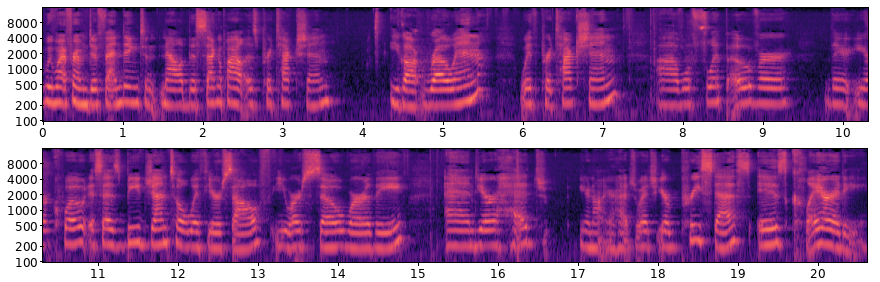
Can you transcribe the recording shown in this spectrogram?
we went from defending to now the second pile is protection. You got Rowan with protection. Uh, we'll flip over your quote. It says, Be gentle with yourself. You are so worthy. And your hedge you're not your hedge witch, your priestess is clarity.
